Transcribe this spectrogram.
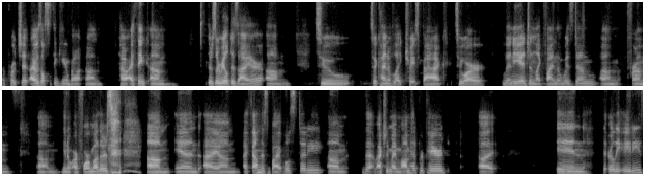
approach it. I was also thinking about um, how I think um, there's a real desire to to kind of like trace back to our lineage and like find the wisdom um, from um, you know our foremothers. Um, and i um, i found this bible study um, that actually my mom had prepared uh, in the early 80s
